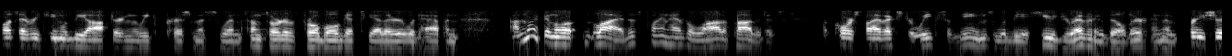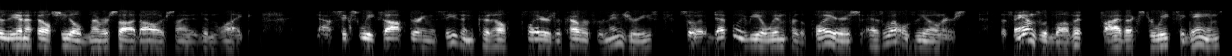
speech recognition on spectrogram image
plus every team would be off during the week of Christmas when some sort of Pro Bowl get together would happen. I'm not going to lie, this plan has a lot of positives. Of course, five extra weeks of games would be a huge revenue builder, and I'm pretty sure the NFL Shield never saw a dollar sign it didn't like. Now, six weeks off during the season could help players recover from injuries, so it would definitely be a win for the players as well as the owners. The fans would love it. Five extra weeks of games.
